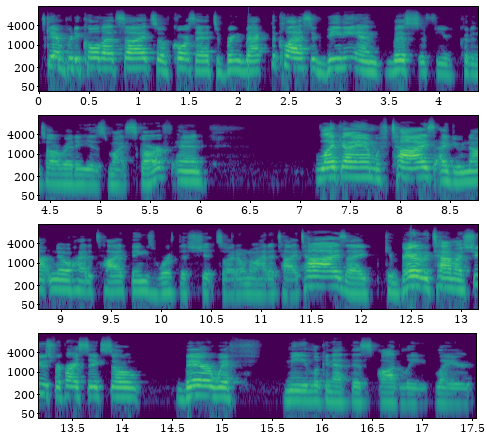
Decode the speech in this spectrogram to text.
It's getting pretty cold outside, so of course I had to bring back the classic beanie, and this, if you couldn't tell already, is my scarf, and like I am with ties, I do not know how to tie things worth a shit, so I don't know how to tie ties, I can barely tie my shoes for Christ's sake, so bear with me looking at this oddly layered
